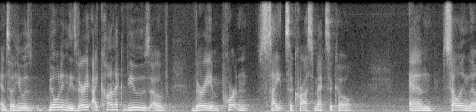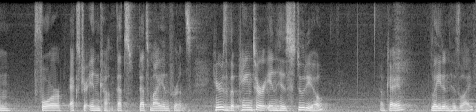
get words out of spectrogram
And so he was building these very iconic views of very important sites across Mexico and selling them for extra income. That's, that's my inference. Here's the painter in his studio, okay, late in his life.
